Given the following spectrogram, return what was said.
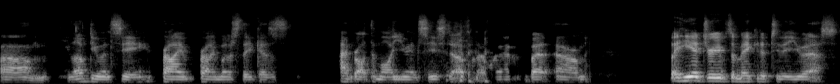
Um, he loved UNC, probably, probably mostly because I brought them all UNC stuff. but, um, but he had dreams of making it to the U.S.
